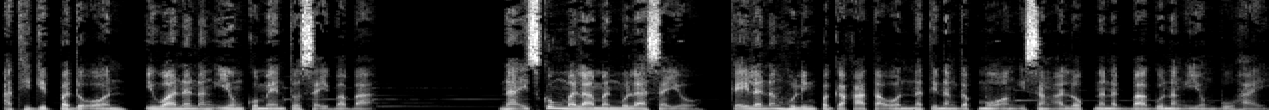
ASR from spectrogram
At higit pa doon, iwanan ang iyong komento sa ibaba. Nais kong malaman mula sa iyo, kailan ang huling pagkakataon na tinanggap mo ang isang alok na nagbago ng iyong buhay.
